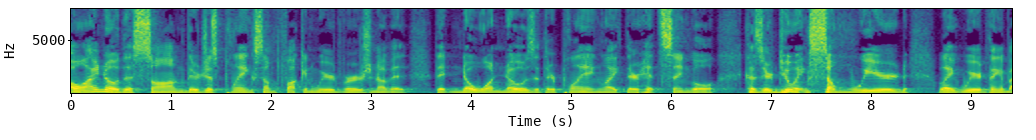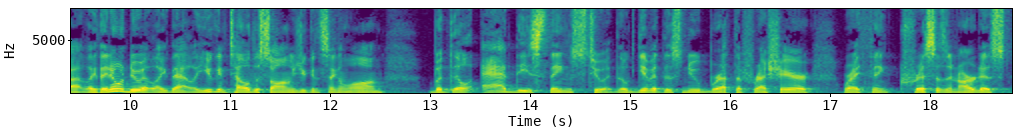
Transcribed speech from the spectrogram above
"Oh, I know this song." They're just playing some fucking weird version of it that no one knows that they're playing like their hit single because they're doing some weird, like weird thing about it. Like they don't do it like that. Like you can tell the songs, you can sing along but they'll add these things to it. They'll give it this new breath of fresh air where I think Kris as an artist,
